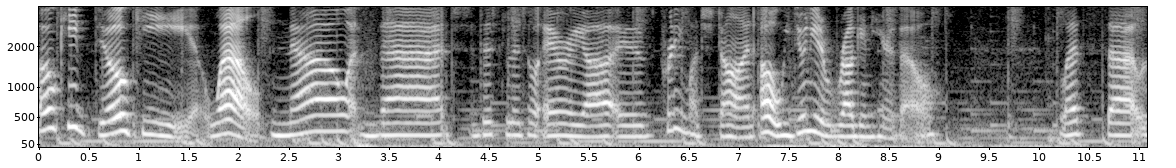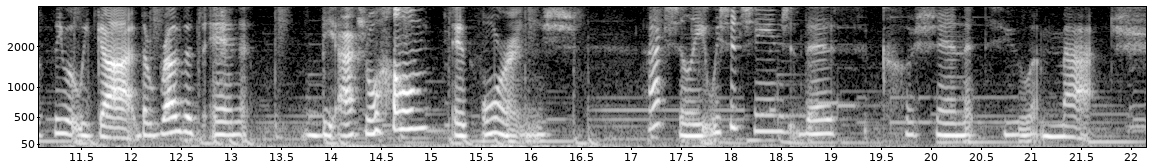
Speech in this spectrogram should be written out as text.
Okie dokie. Well, now that this little area is pretty much done. Oh, we do need a rug in here though. Let's uh, let's see what we got. The rug that's in the actual home is orange. Actually, we should change this cushion to match.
